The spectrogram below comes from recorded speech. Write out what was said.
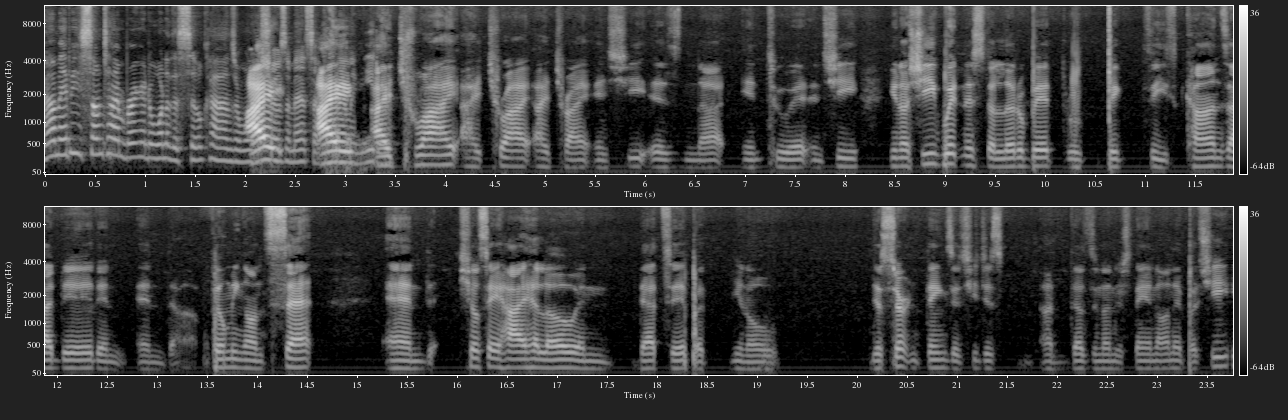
well, maybe sometime bring her to one of the Silcons or one of the shows I'm at. So I, I meet. I try, I try, I try, and she is not into it. And she, you know, she witnessed a little bit through big these cons I did and and uh, filming on set, and she'll say hi, hello, and that's it. But you know, there's certain things that she just uh, doesn't understand on it. But she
